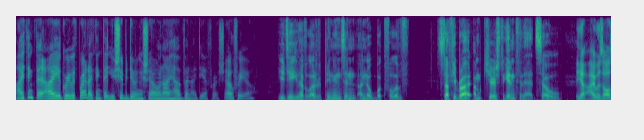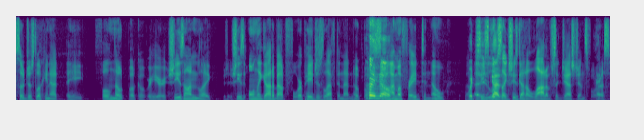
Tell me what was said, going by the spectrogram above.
I think that I agree with Brett. I think that you should be doing a show, and I have an idea for a show for you. You do. You have a lot of opinions and a notebook full of stuff you brought. I'm curious to get into that. So, Yeah, I was also just looking at a full notebook over here. She's on like she's only got about four pages left in that notebook. I So know. I'm afraid to know. What uh, she's it got- looks like she's got a lot of suggestions for us.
